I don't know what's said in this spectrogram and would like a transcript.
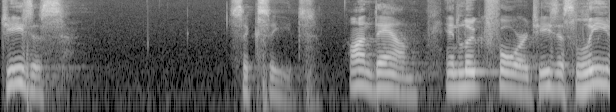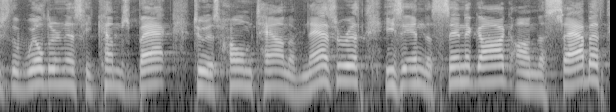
Jesus succeeds on down in Luke 4. Jesus leaves the wilderness. He comes back to his hometown of Nazareth. He's in the synagogue on the Sabbath.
